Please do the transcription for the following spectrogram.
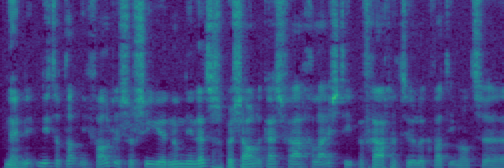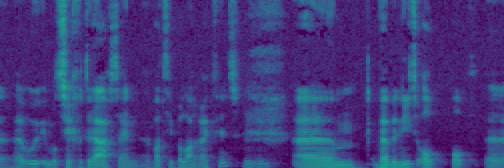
Nee, niet, niet op dat niveau. Dus zo zie je, noemde je net als een persoonlijkheidsvragenlijst. Die bevraagt natuurlijk wat iemand, eh, hoe iemand zich gedraagt en wat hij belangrijk vindt. Ehm, we hebben niet, op, op, eh,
